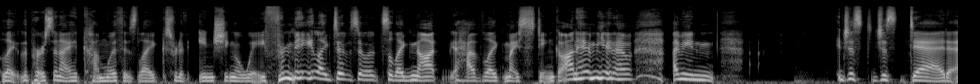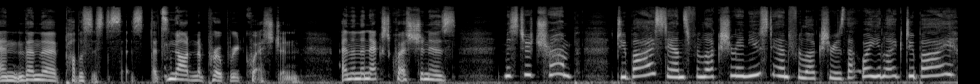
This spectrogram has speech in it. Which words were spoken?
like the person I had come with is like sort of inching away from me, like to so to like not have like my stink on him. You know, I mean, just just dead. And then the publicist says, "That's not an appropriate question." And then the next question is, "Mr. Trump, Dubai stands for luxury, and you stand for luxury. Is that why you like Dubai?"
